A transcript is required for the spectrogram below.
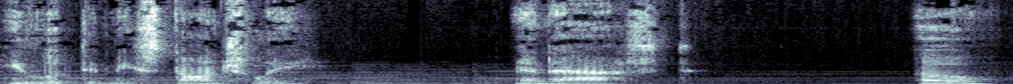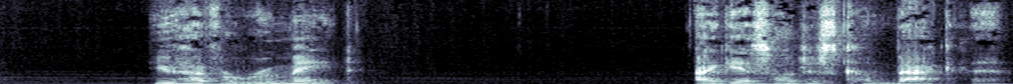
He looked at me staunchly and asked, Oh, you have a roommate? I guess I'll just come back then.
